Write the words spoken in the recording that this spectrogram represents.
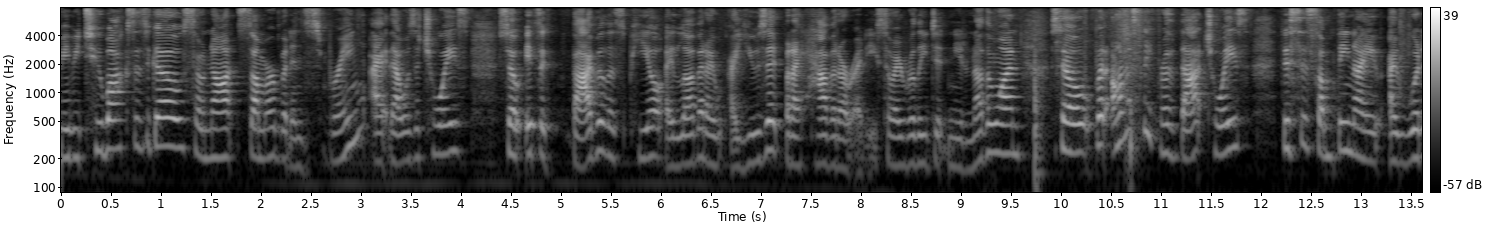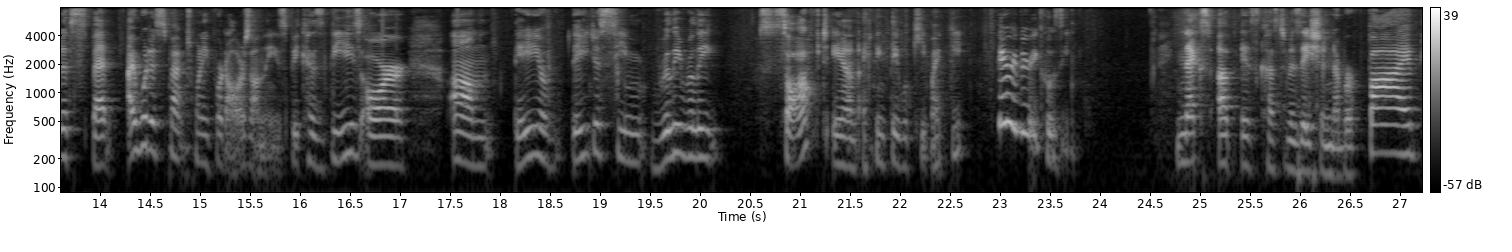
maybe two boxes ago. So not summer, but in spring, I, that was a choice. So it's a fabulous peel. I love it. I, I use it, but I have it already. So I really didn't need another one. So, but honestly, for that choice, this is something I, I would have spent, I would have spent $24 on these because these are, um, they are, they just seem really, really soft and I think they will keep my feet very, very cozy. Next up is customization number five,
